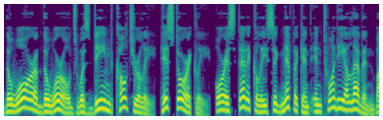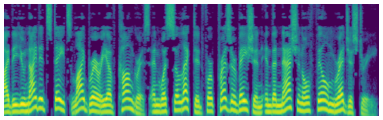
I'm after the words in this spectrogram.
The War of the Worlds was deemed culturally, historically, or aesthetically significant in 2011 by the United States Library of Congress and was selected for preservation in the National Film Registry.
